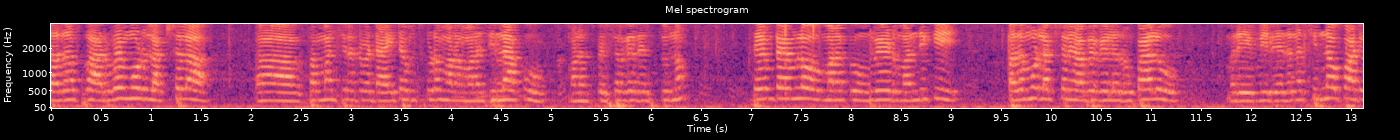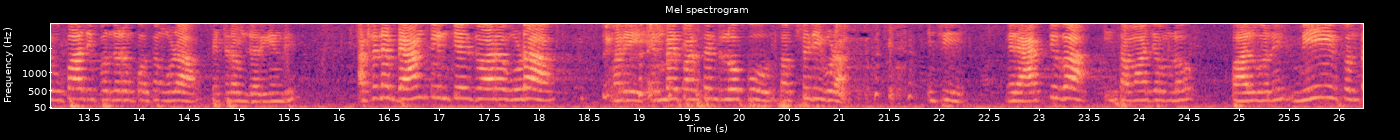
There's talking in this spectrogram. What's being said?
దాదాపుగా అరవై మూడు లక్షల సంబంధించినటువంటి ఐటమ్స్ కూడా మనం మన జిల్లాకు మనం స్పెషల్గా తెస్తున్నాం. సేమ్ టైంలో మనకు ఏడు మందికి పదమూడు లక్షల యాభై వేల రూపాయలు మరి మీరు ఏదైనా చిన్నపాటి ఉపాధి పొందడం కోసం కూడా పెట్టడం జరిగింది. అట్లనే బ్యాంక్ లింకేజ్ ద్వారా కూడా మరి ఎనభై పర్సెంట్ లోపు సబ్సిడీ కూడా ఇచ్చి మీరు యాక్టివ్గా ఈ సమాజంలో పాల్గొని మీ సొంత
